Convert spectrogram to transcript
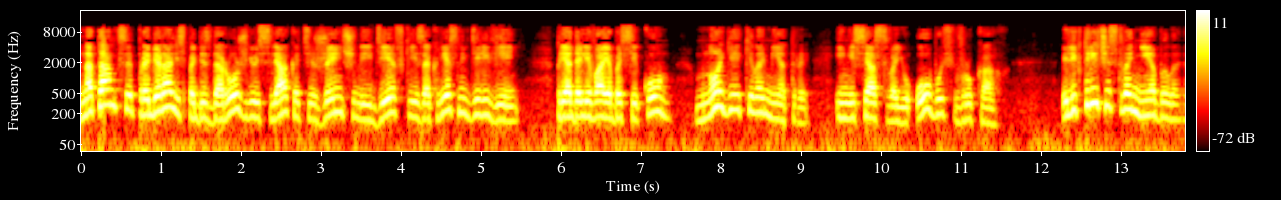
На танцы пробирались по бездорожью и слякоти женщины и девки из окрестных деревень, преодолевая босиком многие километры и неся свою обувь в руках. Электричества не было,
